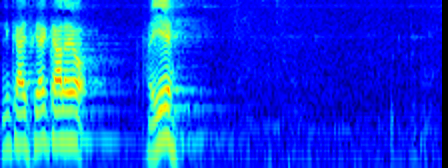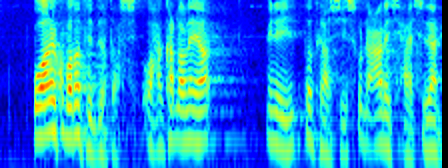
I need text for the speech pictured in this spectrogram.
Ninkaa iskaga kaaleyo haye waanay ku badantay de taasi ka dhalanaya inay dadkaasi isku dhacaan isxaasidaan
